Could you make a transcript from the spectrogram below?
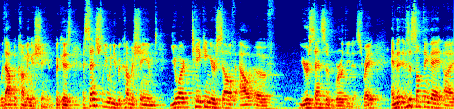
without becoming ashamed. Because essentially, when you become ashamed, you are taking yourself out of your sense of worthiness, right? And this is something that uh,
